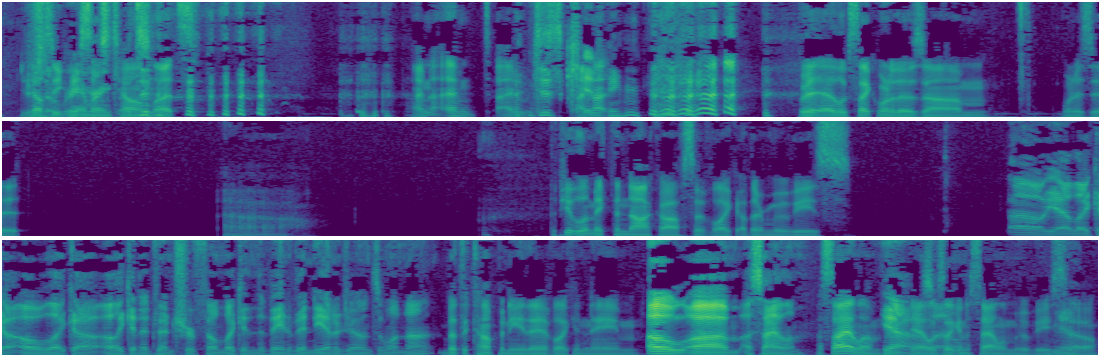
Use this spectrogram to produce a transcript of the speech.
You're Kelsey so Grammer and racist. Kellen Lutz. I'm not. I'm. I'm just I'm not- kidding. but it looks like one of those. Um, what is it? Uh, the people that make the knockoffs of like other movies. Oh yeah, like a, oh like a like an adventure film, like in the vein of Indiana Jones and whatnot. But the company, they have like a name. Oh, um, Asylum. Asylum. Yeah, yeah, it looks like an asylum movie. Yeah. So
